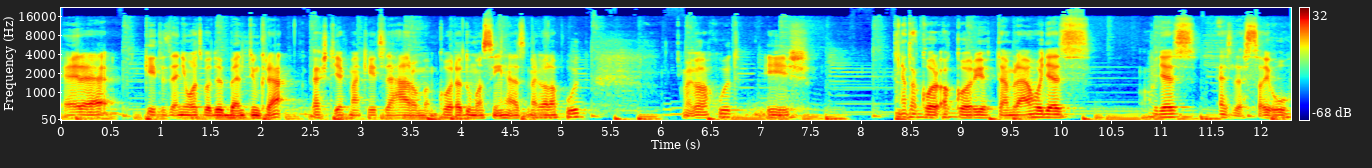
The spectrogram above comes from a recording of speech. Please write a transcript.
erre 2008-ban döbbentünk rá, pestiek már 2003-ban, amikor a Duma Színház megalakult, megalakult, és hát akkor, akkor jöttem rá, hogy ez, hogy ez, ez lesz a jó.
